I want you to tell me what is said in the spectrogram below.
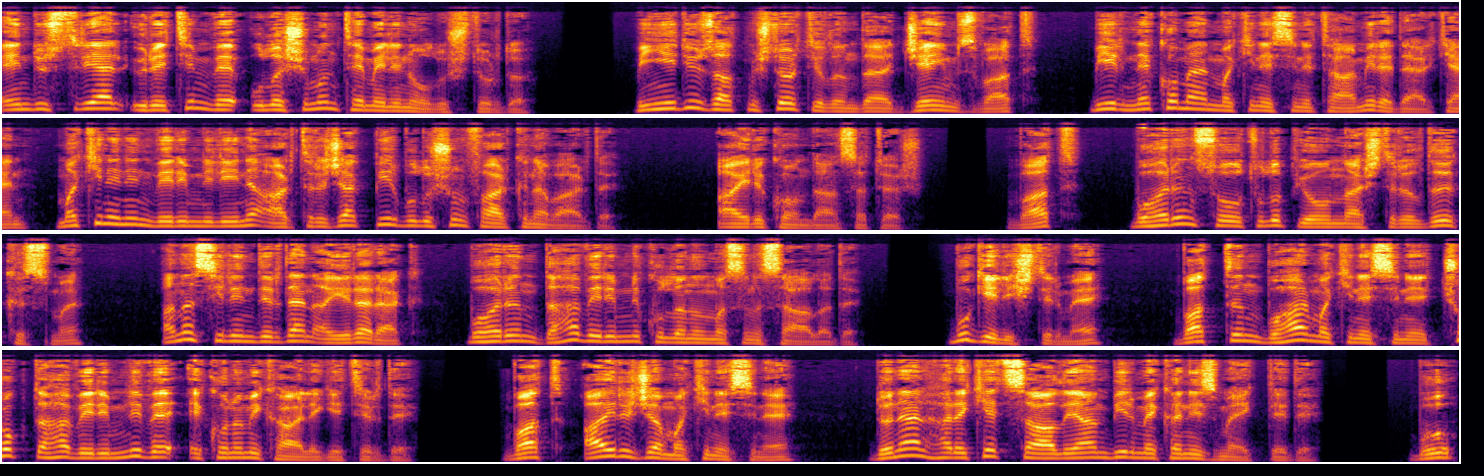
endüstriyel üretim ve ulaşımın temelini oluşturdu. 1764 yılında James Watt, bir Necoman makinesini tamir ederken makinenin verimliliğini artıracak bir buluşun farkına vardı. Ayrı kondansatör. Watt, buharın soğutulup yoğunlaştırıldığı kısmı, ana silindirden ayırarak buharın daha verimli kullanılmasını sağladı. Bu geliştirme, Watt'ın buhar makinesini çok daha verimli ve ekonomik hale getirdi. Watt ayrıca makinesine dönel hareket sağlayan bir mekanizma ekledi. Bu,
